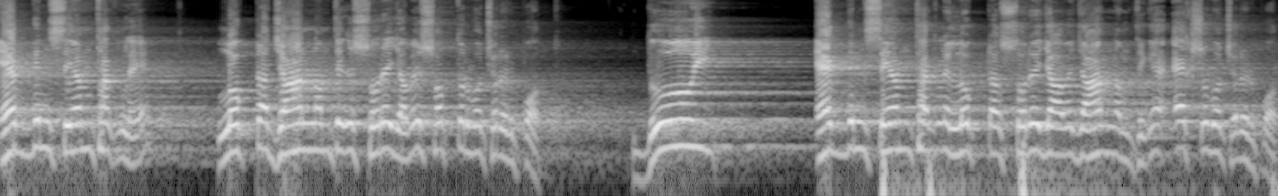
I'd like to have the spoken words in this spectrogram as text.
একদিন সিয়াম থাকলে লোকটা জাহান্নাম থেকে সরে যাবে সত্তর বছরের পথ। দুই, একদিন সিয়াম থাকলে লোকটা সরে যাবে জাহান্নাম থেকে একশো বছরের পথ।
